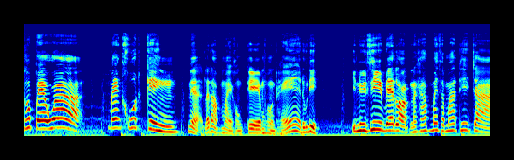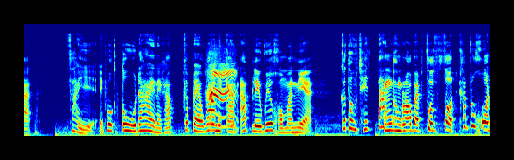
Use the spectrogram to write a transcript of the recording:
ก็แปลว่า แม่งโคตรเก่ง เนี่ย ระดับใหม่ของเกมของแท้ดูดิ Infinity b a l l o t นะครับไม่สามารถที่จะใส่ไอ้พวกตู้ได้นะครับ ก็แปลว่าในการอัพเลเวลของมันเนี่ย ก็ต้องใช้ตังค์ของเราแบบสดๆครับทุกคน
